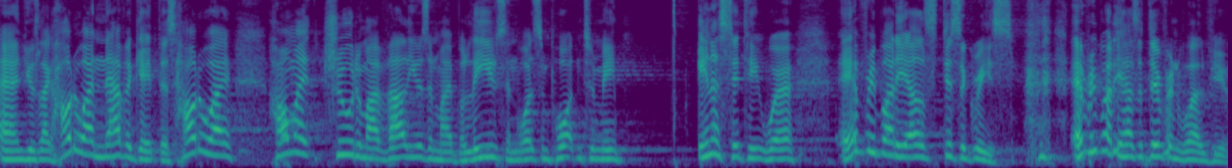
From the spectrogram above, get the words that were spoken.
and you're like, how do I navigate this? How do I, how am I true to my values and my beliefs and what's important to me? in a city where everybody else disagrees. everybody has a different worldview.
